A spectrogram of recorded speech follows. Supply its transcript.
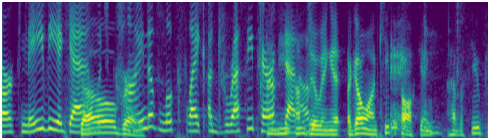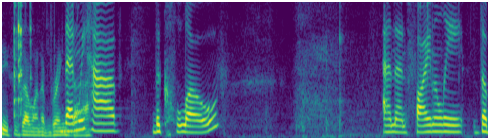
dark navy again, So which great. kind of looks like a dressy pair I of denim. I'm doing it. Go on. Keep talking. I have a few pieces I want to bring Then we have the clove. And then finally, the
